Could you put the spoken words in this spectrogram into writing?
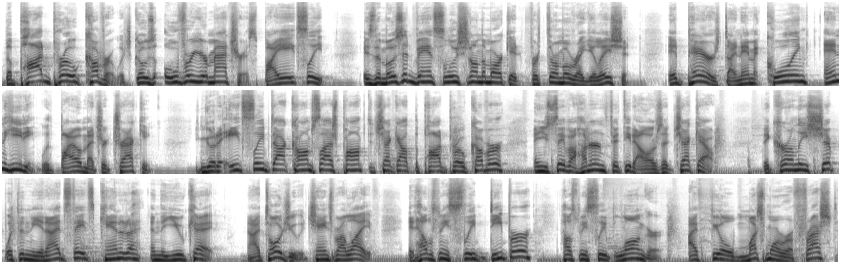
The Pod Pro cover, which goes over your mattress by 8 Sleep, is the most advanced solution on the market for thermoregulation. It pairs dynamic cooling and heating with biometric tracking. You can go to 8sleep.com slash pomp to check out the Pod Pro cover, and you save $150 at checkout. They currently ship within the United States, Canada, and the UK. Now, I told you, it changed my life. It helps me sleep deeper, helps me sleep longer. I feel much more refreshed,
